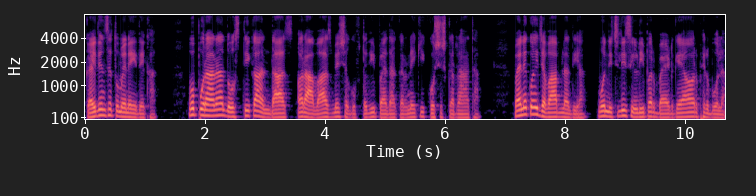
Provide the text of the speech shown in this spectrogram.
کئی دن سے تمہیں نہیں دیکھا۔ وہ پرانا دوستی کا انداز اور آواز میں شگفتگی پیدا کرنے کی کوشش کر رہا تھا۔ میں نے کوئی جواب نہ دیا۔ وہ نچلی سیڑھی پر بیٹھ گیا اور پھر بولا،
